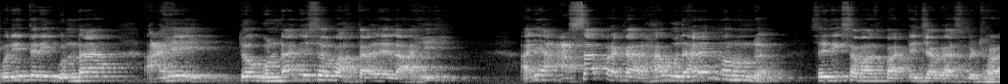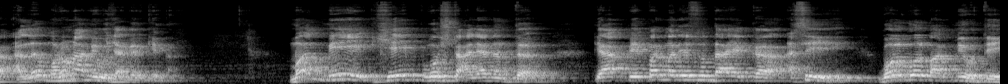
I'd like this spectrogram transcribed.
कोणीतरी गुंडा आहे तो गुंडाने सर्व हाताळलेला आहे. आणि असा प्रकार हा उदाहरण म्हणून सैनिक समाज पार्टीच्या व्यासपीठावर आलं म्हणून आम्ही उजागर केला. मग मी हे पोस्ट आल्यानंतर त्या पेपरमध्ये सुद्धा एक अशी गोल गोल बातमी होती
